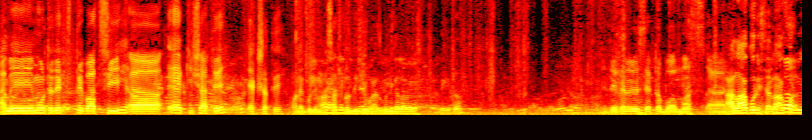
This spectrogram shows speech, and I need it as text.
আমি এই মুহূর্তে দেখতে পাচ্ছি আহ, একই সাথে একসাথে অনেকগুলি মাছ আসলো দেখি মাছগুলি দেখি তো। যেখানে রয়েছে একটা বল মাছ আলা করিস আলা করবি।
